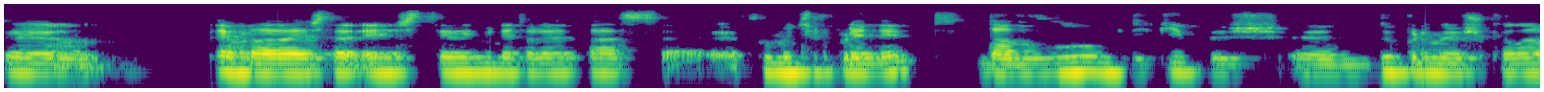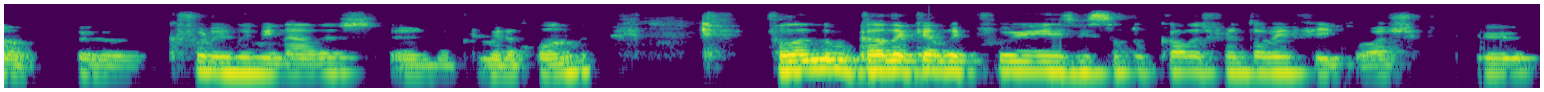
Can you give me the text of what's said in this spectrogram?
uh, é verdade, esta, esta eliminatória da taça foi muito surpreendente, dado o volume de equipas uh, do primeiro escalão uh, que foram eliminadas na primeira ronda. Falando um bocado daquela que foi a exibição do Caldas frente ao Benfica, eu acho que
